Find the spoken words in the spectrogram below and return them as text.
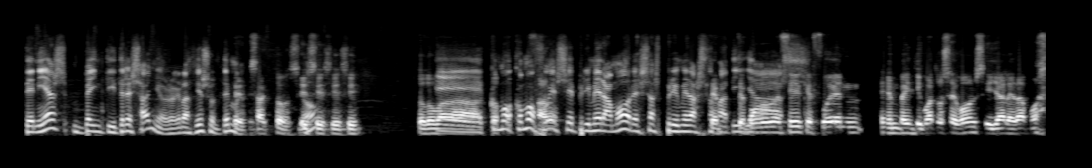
tenías 23 años, gracioso el tema. Exacto, sí, ¿no? sí, sí, sí. Todo va, eh, ¿Cómo, cómo fue ese primer amor, esas primeras zapatillas? Te, te puedo decir que fue en, en 24 segundos y ya le damos.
